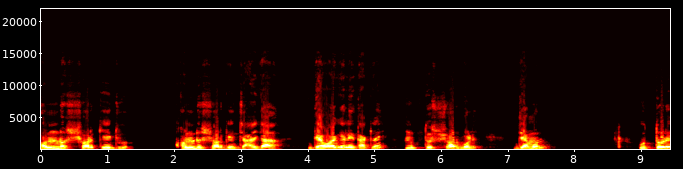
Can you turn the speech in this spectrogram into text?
খণ্ডস্বরকে খণ্ডস্বরকে জায়গা দেওয়া গেলে তাকে মুক্তস্বর বলে। যেমন উত্তরে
